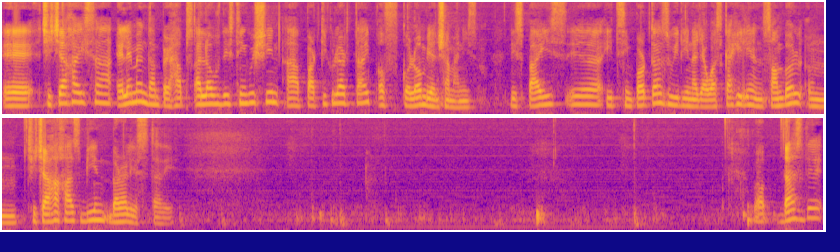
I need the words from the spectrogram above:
Uh, chichaja is an element that perhaps allows distinguishing a particular type of Colombian shamanism. Despite uh, its importance within ayahuasca healing ensemble, um, chichaja has been barely studied. Well, that's the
